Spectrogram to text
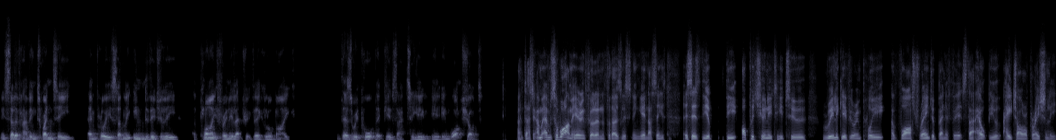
instead of having 20 employees suddenly individually apply for an electric vehicle or bike, there's a report that gives that to you in, in one shot. Fantastic. I mean, so what I'm hearing, Phil, and for those listening in, I think it says the the opportunity to really give your employee a vast range of benefits that help you HR operationally.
